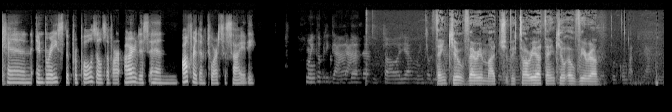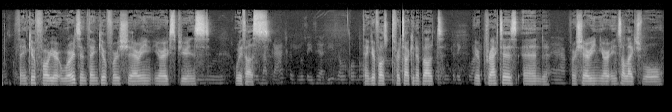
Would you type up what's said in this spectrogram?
can embrace the proposals of our artists and offer them to our society. Thank you very much, Victoria. Thank you, Elvira. Thank you for your words and thank you for sharing your experience with us. Thank you for, for talking about your practice and for sharing your intellectual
